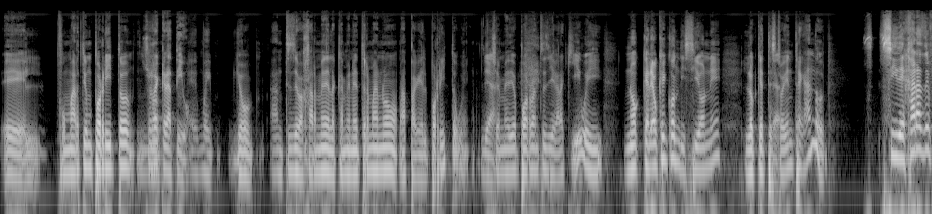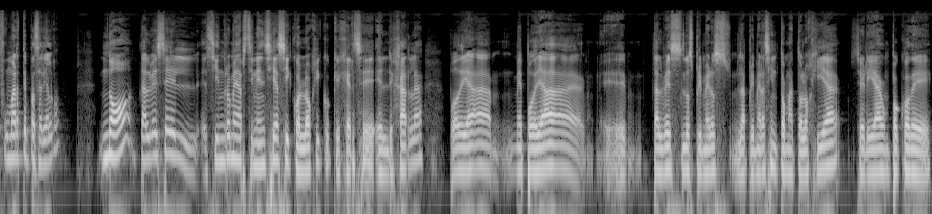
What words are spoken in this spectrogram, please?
el fumarte un porrito. Es no- recreativo. eh, yo antes de bajarme de la camioneta, hermano, apagué el porrito, güey. Ya. Eché medio porro antes de llegar aquí, güey. No creo que condicione lo que te estoy entregando. Si dejaras de fumar, ¿te pasaría algo? No, tal vez el síndrome de abstinencia psicológico que ejerce el dejarla podría, me podría, eh, tal vez los primeros, la primera sintomatología sería un poco de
